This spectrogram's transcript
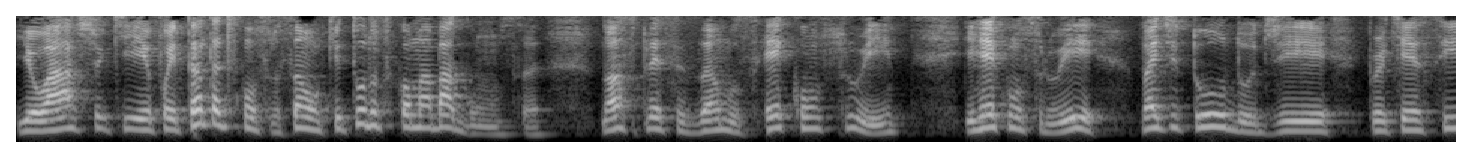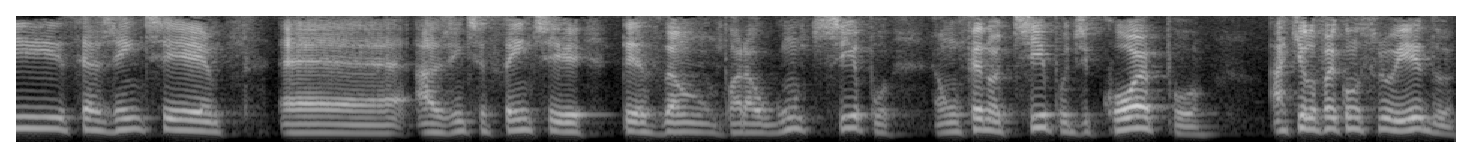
E eu acho que foi tanta desconstrução que tudo ficou uma bagunça. Nós precisamos reconstruir. E reconstruir vai de tudo. de Porque se, se a gente. é, a gente sente tesão por algum tipo, um fenotipo de corpo, aquilo foi construído.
